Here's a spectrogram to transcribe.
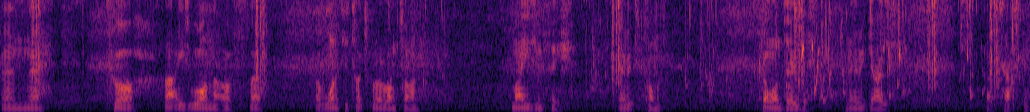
And uh, cool, that is one that I've uh, I've wanted to touch for a long time. Amazing fish. Eric's common. Come on, dude. There he goes. Fantastic.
